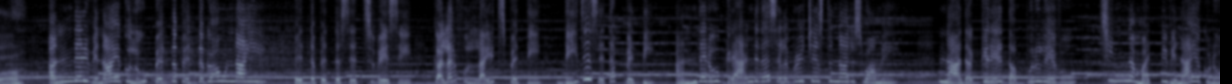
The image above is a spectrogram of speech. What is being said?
అబ్బా. అందరి వినాయకులు పెద్ద పెద్దగా ఉన్నాయి. పెద్ద పెద్ద సెట్స్ వేసి కలర్ఫుల్ లైట్స్ పెట్టి డీజే సెటప్ పెట్టి అందరూ గ్రాండ్గా సెలబ్రేట్ చేస్తున్నారు స్వామి. నా దగ్గరే డబ్బులు లేవు. చిన్న మట్టి వినాయకుడు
